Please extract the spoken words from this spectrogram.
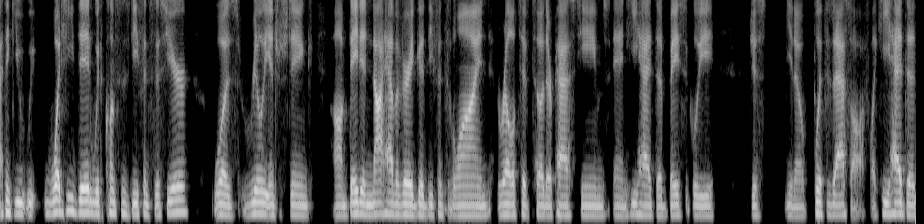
I think you we, what he did with Clemson's defense this year was really interesting. Um, they did not have a very good defensive line relative to their past teams, and he had to basically just you know blitz his ass off. Like he had to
